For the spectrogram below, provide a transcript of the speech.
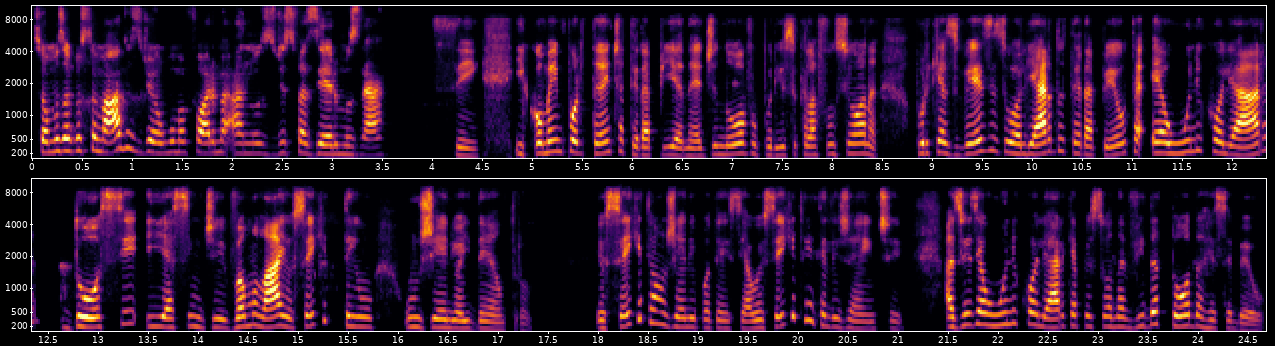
somos acostumados de alguma forma a nos desfazermos, né? Sim, e como é importante a terapia, né? De novo, por isso que ela funciona, porque às vezes o olhar do terapeuta é o único olhar doce e assim de vamos lá, eu sei que tem um, um gênio aí dentro, eu sei que tu é um gênio potencial, eu sei que tu é inteligente. Às vezes é o único olhar que a pessoa na vida toda recebeu.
